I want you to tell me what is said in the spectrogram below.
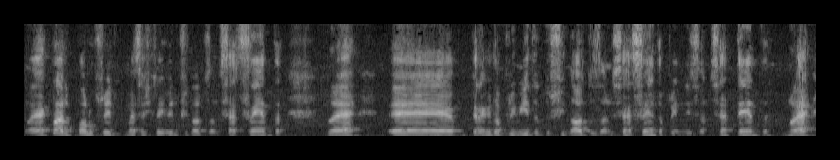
não é? Claro, Paulo Freire começa a escrever no final dos anos 60, não é? É, vida oprimida do final dos anos 60 para início dos anos 70, não é?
